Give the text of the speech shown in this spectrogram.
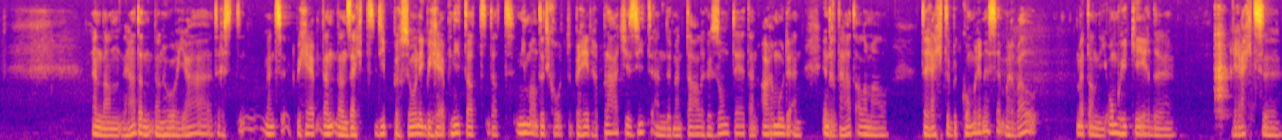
En dan, ja, dan, dan hoor je, ja, er is mensen, ik begrijp, dan, dan zegt die persoon, ik begrijp niet dat, dat niemand het grote, bredere plaatje ziet en de mentale gezondheid en armoede en inderdaad allemaal terechte bekommernissen, maar wel met dan die omgekeerde rechtse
